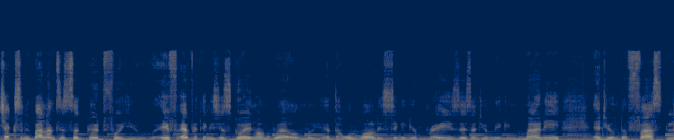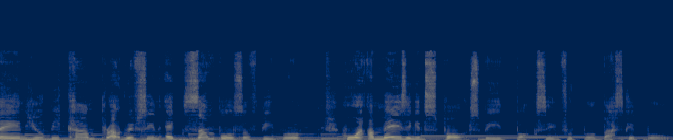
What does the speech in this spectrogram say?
checks and balances are good for you. If everything is just going on well, the whole world is singing your praises and you're making money and you're on the first lane, you become proud. We've seen examples of people who are amazing in sports, be it boxing, football, basketball,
